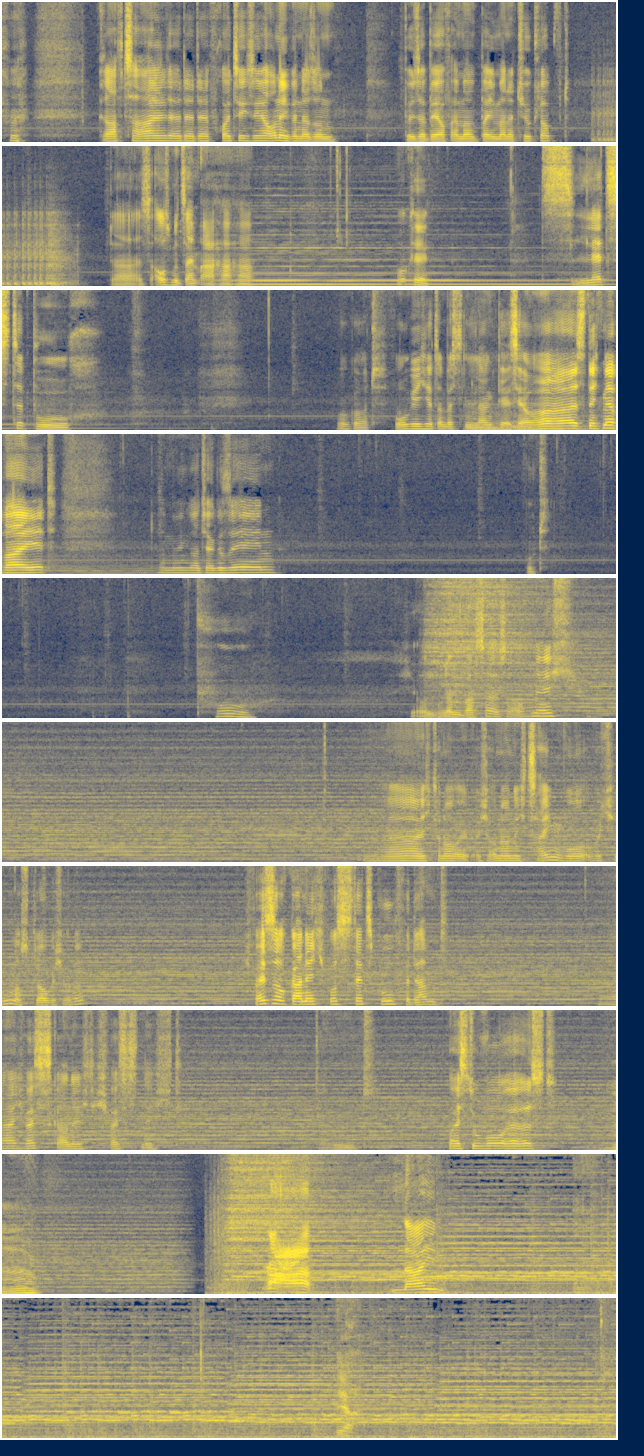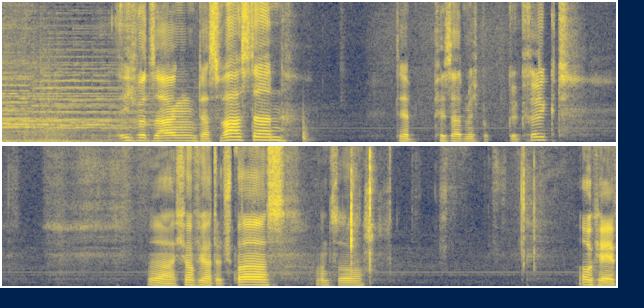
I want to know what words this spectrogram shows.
Graf Zahl, der, der, der freut sich sicher auch nicht, wenn da so ein böser Bär auf einmal bei ihm an der Tür klopft. Da ist aus mit seinem Ahaha. Okay. Das letzte Buch. Oh Gott, wo gehe ich jetzt am besten lang? Der ist ja, oh, ist nicht mehr weit. Haben wir ihn gerade ja gesehen. Gut. Puh. Hier unten am Wasser ist er auch nicht. Ich kann euch auch noch nicht zeigen, wo, wo ich hin muss, glaube ich, oder? Ich weiß es auch gar nicht. Wo ist das letzte Buch? Verdammt. Ja, ich weiß es gar nicht. Ich weiß es nicht. Verdammt. Weißt du, wo er ist? Hm. Ah! Nein! Ja. Ich würde sagen, das war's dann. Der Pisser hat mich gekriegt. Ja, ich hoffe, ihr hattet Spaß und so. Okay,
